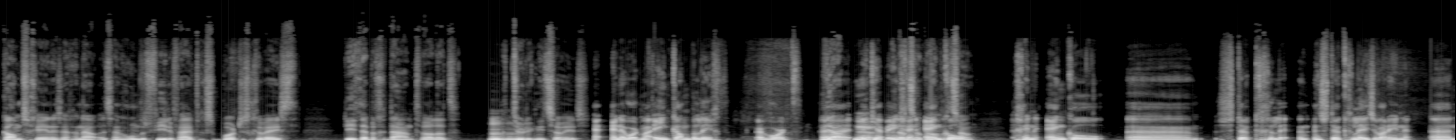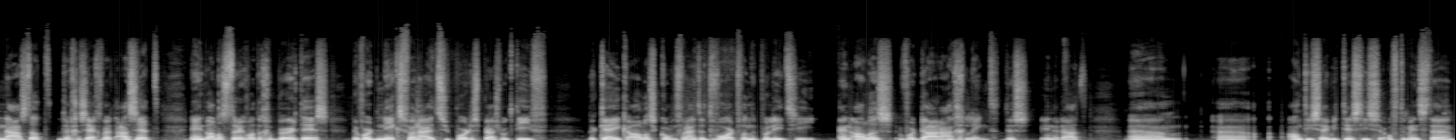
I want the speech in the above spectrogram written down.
kam scheren en zeggen, nou, het zijn 154 supporters geweest die het hebben gedaan. Terwijl dat mm -hmm. natuurlijk niet zo is. En er wordt maar één kant belicht. Er wordt, uh, ja, ik heb in geen enkel, geen enkel uh, stuk een, een, stuk gelezen waarin naast dat er gezegd werd, AZ neemt alles terug wat er gebeurd is. Er wordt niks vanuit supportersperspectief bekeken. Alles komt vanuit het woord van de politie en alles wordt daaraan gelinkt. Dus inderdaad, um, antisemitistische, of tenminste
